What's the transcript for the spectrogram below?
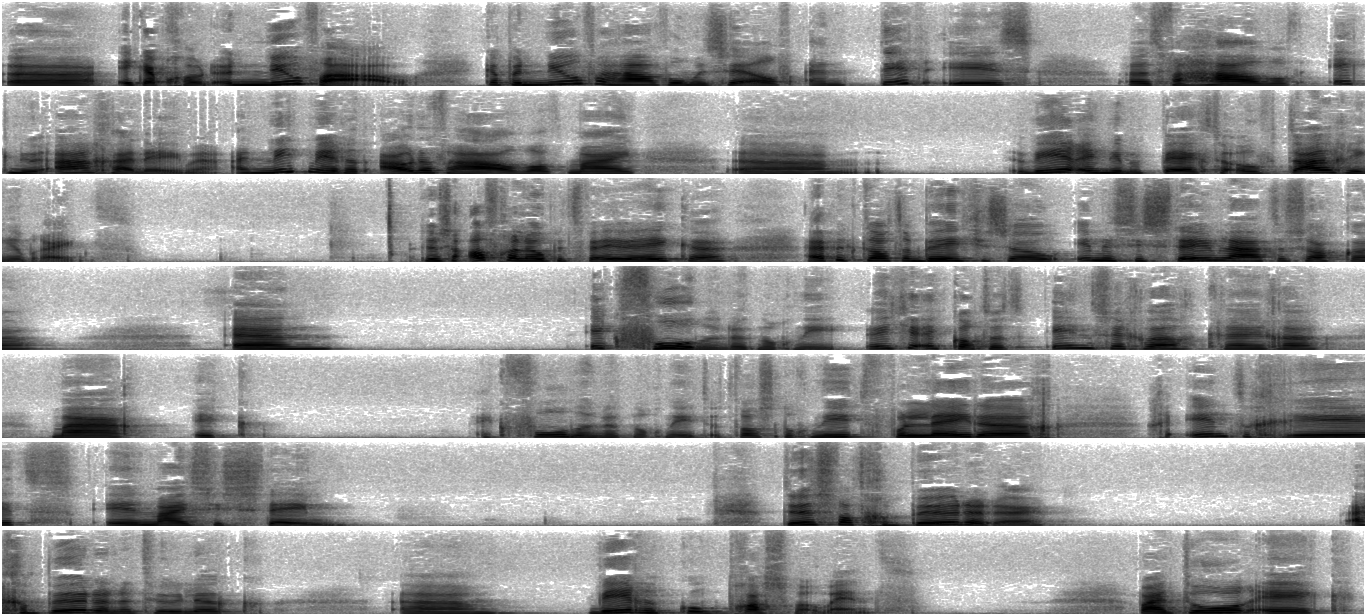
uh, ik heb gewoon een nieuw verhaal. Ik heb een nieuw verhaal voor mezelf en dit is het verhaal wat ik nu aan ga nemen. En niet meer het oude verhaal wat mij uh, weer in die beperkte overtuigingen brengt. Dus de afgelopen twee weken heb ik dat een beetje zo in mijn systeem laten zakken. En ik voelde het nog niet. Weet je, ik had het in zich wel gekregen, maar ik, ik voelde het nog niet. Het was nog niet volledig geïntegreerd in mijn systeem. Dus wat gebeurde er? Er gebeurde natuurlijk um, weer een contrastmoment. Waardoor ik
